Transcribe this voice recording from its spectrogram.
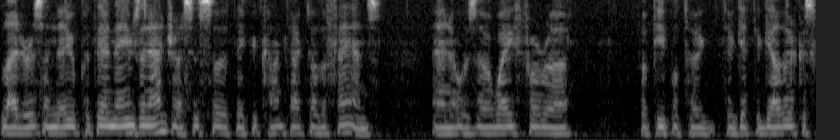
letters, and they would put their names and addresses so that they could contact other fans, and it was a way for uh, for people to to get together because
